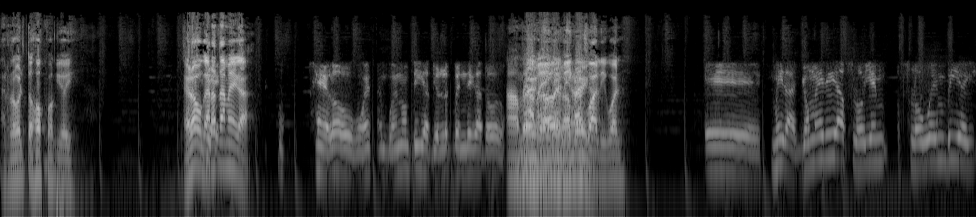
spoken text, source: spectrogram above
A Roberto Josco aquí hoy. Hello, Garata Mega. Hello, buen- buenos días, Dios les bendiga a todos. Amén. Igual, igual. Eh, mira, yo me iría a Flow, en- Flow NBA.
